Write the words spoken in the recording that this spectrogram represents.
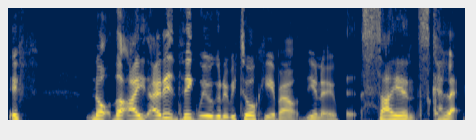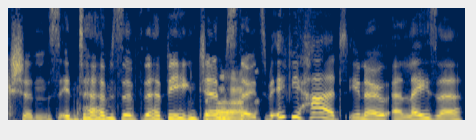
if, not that I, I didn't think we were going to be talking about, you know, science collections in terms of there being gemstones. but if you had, you know, a laser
